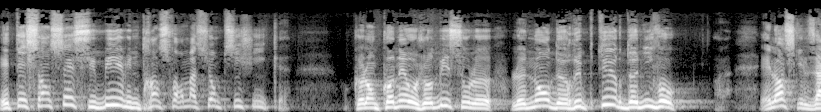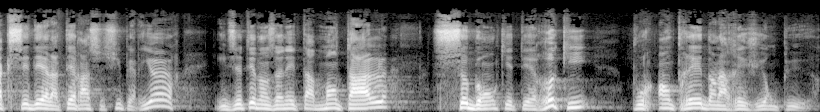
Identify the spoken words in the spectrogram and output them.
étaient censés subir une transformation psychique que l'on connaît aujourd'hui sous le, le, nom de rupture de niveau. Et lorsqu'ils accédaient à la terrasse supérieure, ils étaient dans un état mental second qui était requis pour entrer dans la région pure.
